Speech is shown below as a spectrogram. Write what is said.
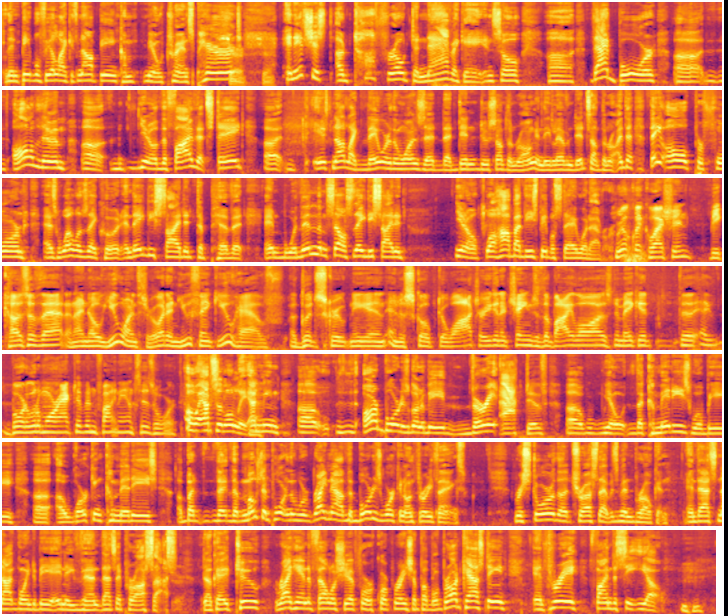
Then people feel like it's not being com- you know transparent. Sure, sure. and it's just a tough road to navigate. And so uh, that board uh, all of them uh, you know the five that stayed uh, it's not like they were the ones that, that didn't do something wrong and the 11 did something wrong. They, they all performed as well as they could and they decided to pivot. And within themselves they decided you know well how about these people stay whatever. Real quick question. Because of that, and I know you went through it, and you think you have a good scrutiny and, and a scope to watch. Are you going to change the bylaws to make it the uh, board a little more active in finances, or Oh, absolutely. I mean, uh, th- our board is going to be very active. Uh, you know, the committees will be uh, uh, working committees, uh, but the the most important right now, the board is working on three things. Restore the trust that has been broken, and that's not going to be an event. That's a process. Okay. Two, right-handed fellowship for Corporation of Public Broadcasting, and three, find the CEO.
